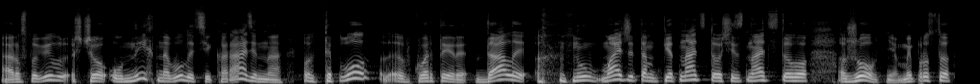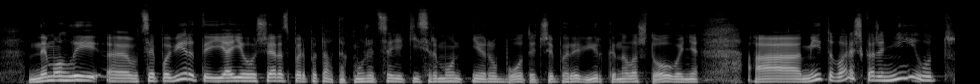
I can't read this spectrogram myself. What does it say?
розповів, що у них на вулиці Каразіна тепло в квартири дали ну майже там 15-16 жовтня. Ми просто не могли в це повірити. Я його ще раз перепитав: так може це якісь ремонтні роботи чи перевірки, налаштовування. А мій товариш каже: Ні, от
